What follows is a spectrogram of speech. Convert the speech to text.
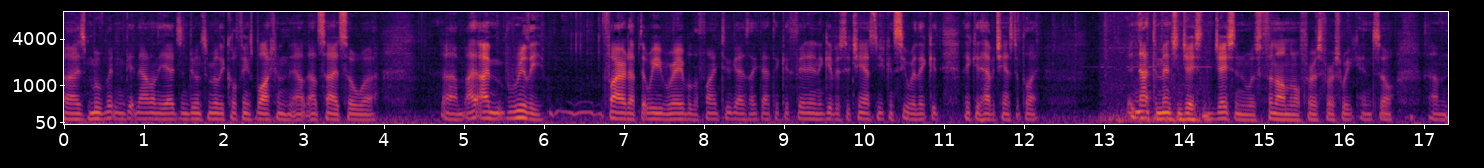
uh, his movement and getting out on the edge and doing some really cool things blocking out, outside. So uh, um, I, I'm really fired up that we were able to find two guys like that that could fit in and give us a chance. And you can see where they could they could have a chance to play. Not to mention Jason. Jason was phenomenal for his first week, and so um,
